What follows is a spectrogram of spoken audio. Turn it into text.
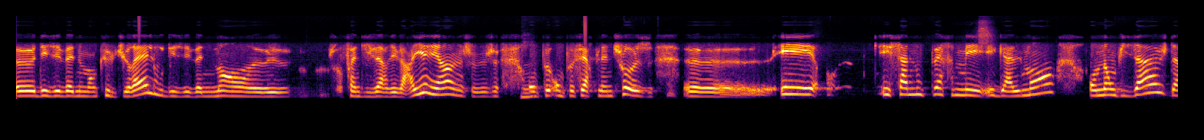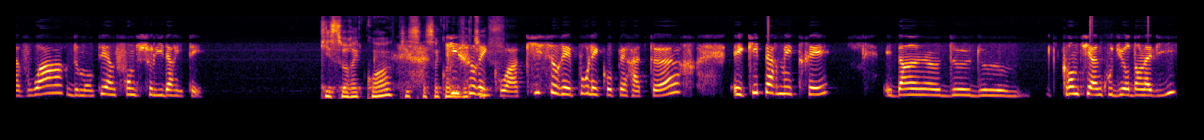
euh, des événements culturels ou des événements euh, enfin divers et variés. hein. Je- je- Mm. on peut on peut faire plein de choses et et ça nous permet également, on envisage d'avoir, de monter un fonds de solidarité. Qui serait quoi? Qui serait, quoi Qui serait quoi? Qui serait pour les coopérateurs et qui permettrait eh ben, de, de- quand il y a un coup dur dans la vie,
